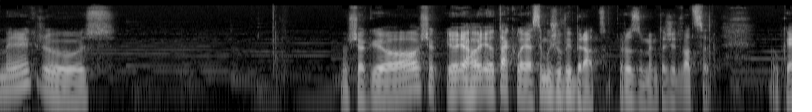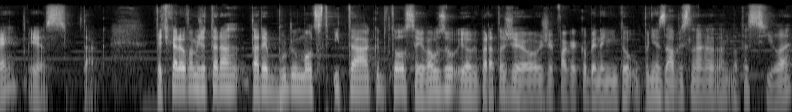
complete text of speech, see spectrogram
Minute cruise. No však jo, však jo, jo, jo, takhle, já si můžu vybrat, rozumím, takže 20. OK, yes, tak. Teďka doufám, že teda tady budu moct i tak do toho save houseu, jo, vypadá to, že jo, že fakt jakoby není to úplně závislé na, na, té síle.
